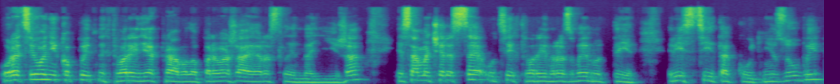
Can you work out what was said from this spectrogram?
У раціоні копитних тварин, як правило, переважає рослинна їжа, і саме через це у цих тварин розвинуті різці та кутні зуби,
